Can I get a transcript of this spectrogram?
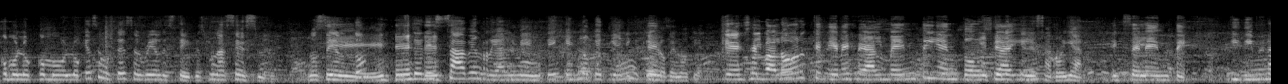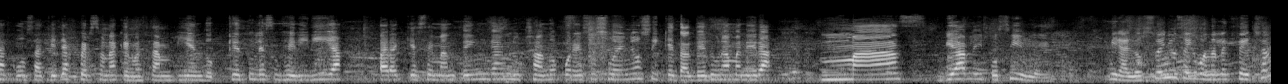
como lo, como lo que hacen ustedes en real estate, es un assessment, ¿no es cierto? Ustedes saben realmente qué es lo que tienen y qué es lo que no tienen. ¿Qué es el valor que tienes realmente y entonces tienes que desarrollar. Excelente. Y dime una cosa, aquellas personas que no están viendo, ¿qué tú les sugerirías para que se mantengan luchando por esos sueños y que tal vez de una manera más viable y posible? Mira, los sueños hay que ponerles fecha,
